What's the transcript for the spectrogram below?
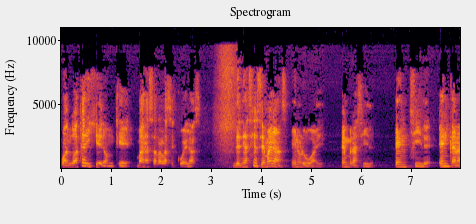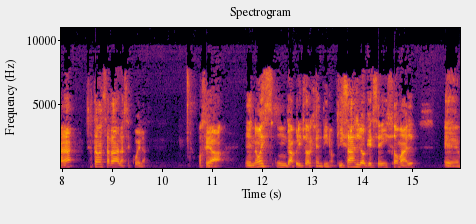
cuando acá dijeron que van a cerrar las escuelas, desde hacía semanas en Uruguay, en Brasil, en Chile, en Canadá, ya estaban cerradas las escuelas. O sea, eh, no es un capricho argentino. Quizás lo que se hizo mal eh,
